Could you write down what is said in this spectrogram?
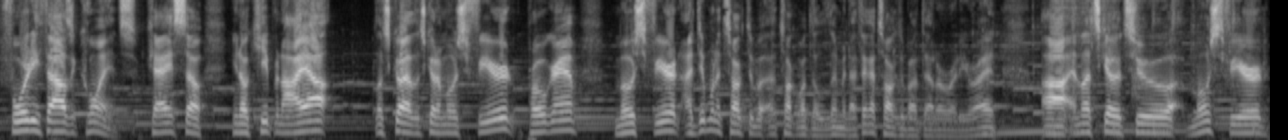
40,000 coins. Okay, so, you know, keep an eye out Let's go. Let's go to most feared program. Most feared. I did want to talk about talk about the limit. I think I talked about that already, right? Uh, and let's go to most feared.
